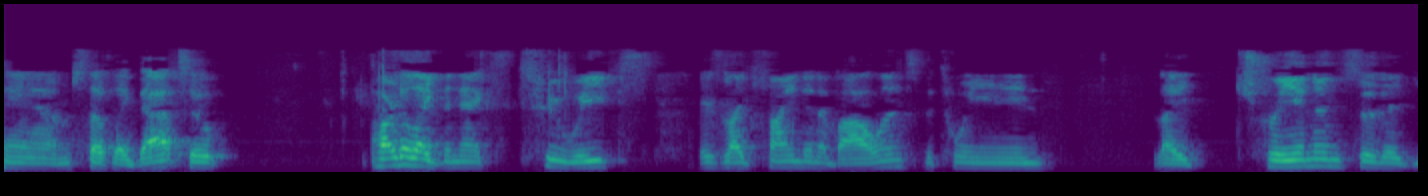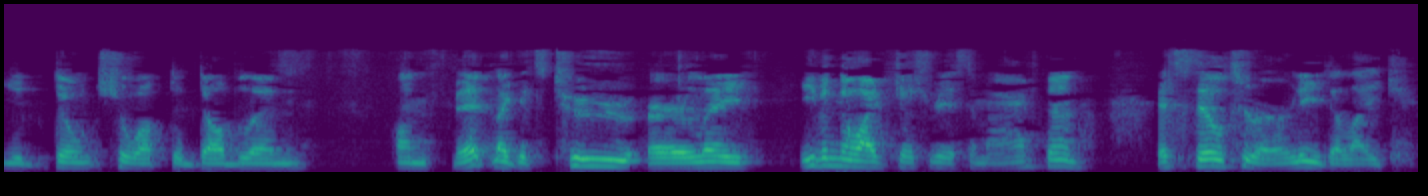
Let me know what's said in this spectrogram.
um stuff like that. So part of like the next two weeks is like finding a balance between like training so that you don't show up to Dublin unfit. Like it's too early, even though I've just raced a marathon, it's still too early to like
